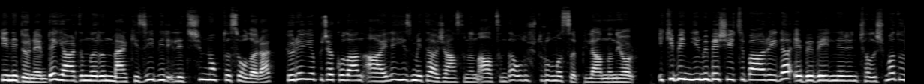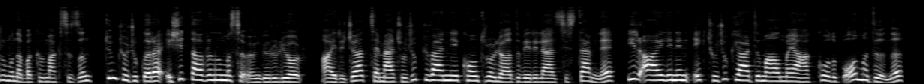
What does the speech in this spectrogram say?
Yeni dönemde yardımların merkezi bir iletişim noktası olarak görev yapacak olan Aile Hizmeti Ajansı'nın altında oluşturulması planlanıyor. 2025 itibarıyla ebeveynlerin çalışma durumuna bakılmaksızın tüm çocuklara eşit davranılması öngörülüyor. Ayrıca temel çocuk güvenliği kontrolü adı verilen sistemle bir ailenin ek çocuk yardımı almaya hakkı olup olmadığını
